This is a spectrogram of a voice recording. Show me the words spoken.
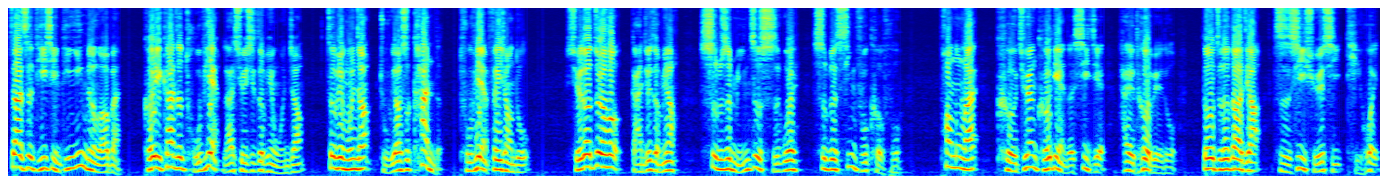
再次提醒听音频的老板，可以看着图片来学习这篇文章。这篇文章主要是看的，图片非常多。学到最后感觉怎么样？是不是名至实归？是不是心服口服？胖东来可圈可点的细节还有特别多，都值得大家仔细学习体会。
